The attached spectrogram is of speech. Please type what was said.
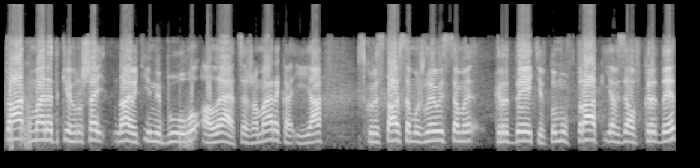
Так, в мене таких грошей навіть і не було, але це ж Америка, і я скористався можливостями кредитів. Тому в трак я взяв в кредит,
